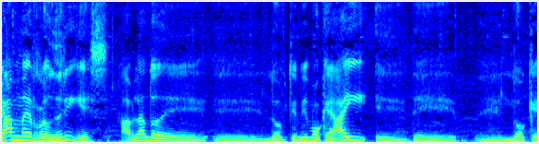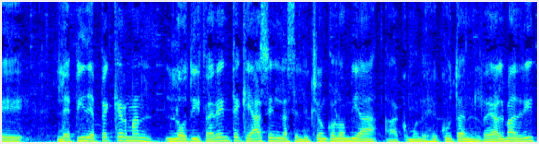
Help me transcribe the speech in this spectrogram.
James Rodríguez, hablando de eh, lo optimismo que hay, eh, de eh, lo que le pide Peckerman, lo diferente que hace en la selección Colombia a como lo ejecuta en el Real Madrid.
